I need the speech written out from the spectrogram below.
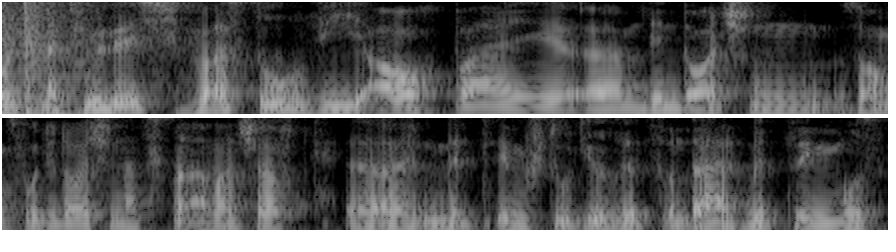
Und natürlich hörst du, wie auch bei ähm, den deutschen Songs, wo die deutsche Nationalmannschaft äh, mit im Studio sitzt und da halt mitsingen muss,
